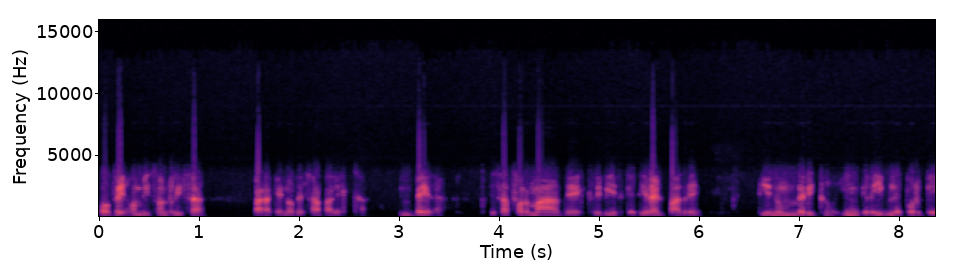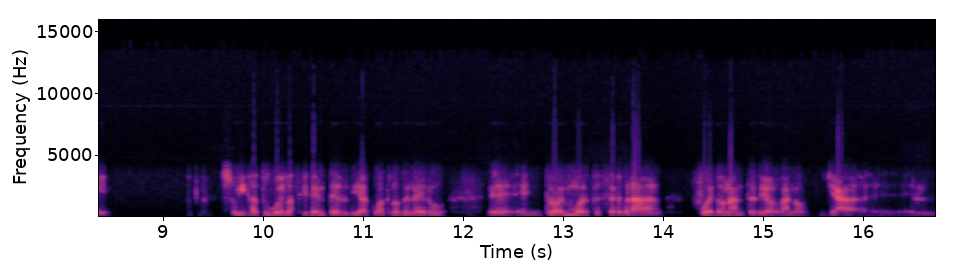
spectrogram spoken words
Os dejo mi sonrisa para que no desaparezca. Vera, esa forma de escribir que tiene el padre tiene un mérito increíble porque su hija tuvo el accidente el día 4 de enero, eh, entró en muerte cerebral, fue donante de órganos ya eh, el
